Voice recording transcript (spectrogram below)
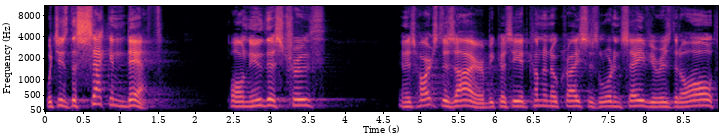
which is the second death. Paul knew this truth, and his heart's desire, because he had come to know Christ as Lord and Savior, is that all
